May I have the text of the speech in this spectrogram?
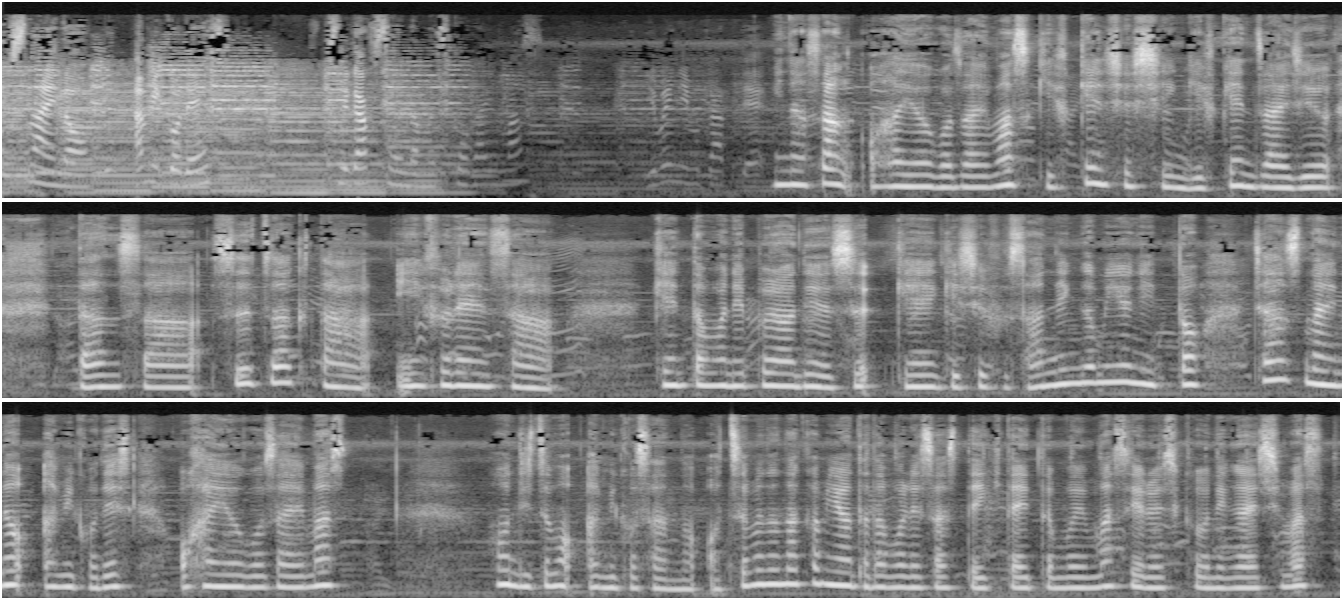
ンス内のアミコです。中学生の息子がいます。夢に向かって。皆さんおはようございます岐阜県出身岐阜県在住ダンサースーツアクターインフルエンサーケンタマリプロデュース現役主婦3人組ユニットチャンス内のアミコです。おはようございます。本日もアミコさんのおつむの中身をただ漏れさせていきたいと思います。よろしくお願いします。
